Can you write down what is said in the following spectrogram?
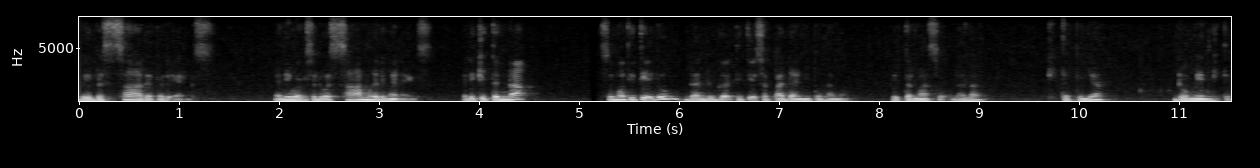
lebih besar daripada x. Yang y kuasa 2 sama dengan x. Jadi kita nak semua titik tu dan juga titik sempadan ni pun sama. Dia termasuk dalam kita punya domain kita.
